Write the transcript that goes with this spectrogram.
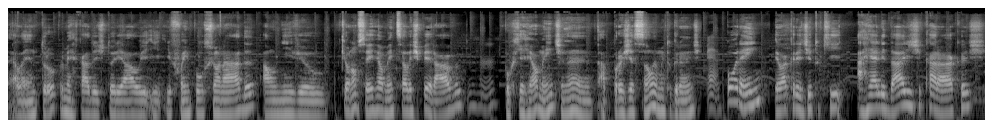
Ela entrou pro mercado editorial e, e- foi impulsionada a um nível que eu não sei realmente se ela esperava, Uhum. porque realmente, né? A projeção é muito grande. É. Porém, eu acredito que a realidade de Caracas,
